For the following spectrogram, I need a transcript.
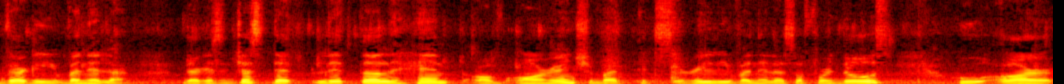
very vanilla. There is just that little hint of orange, but it's really vanilla. So for those who are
